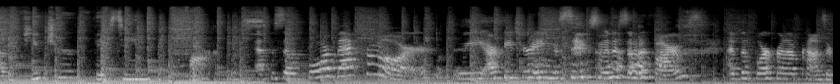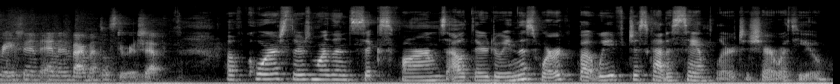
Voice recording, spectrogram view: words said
of Future Facing Farms. Episode 4 Back for More. We are featuring the six Minnesota farms at the forefront of conservation and environmental stewardship. Of course, there's more than six farms out there doing this work, but we've just got a sampler to share with you.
